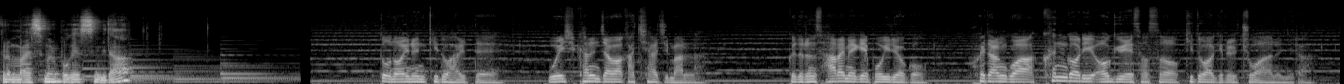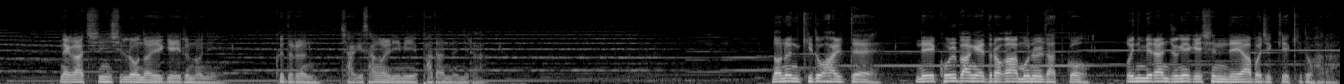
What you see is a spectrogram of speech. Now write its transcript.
그런 말씀을 보겠습니다. 또 너희는 기도할 때 외식하는 자와 같이 하지 말라. 그들은 사람에게 보이려고 회당과 큰 거리 어귀에 서서 기도하기를 좋아하느니라. 내가 진실로 너에게 이르노니 그들은 자기 상을 이미 받았느니라. 너는 기도할 때 내 골방에 들어가 문을 닫고 은밀한 중에 계신 내 아버지께 기도하라.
